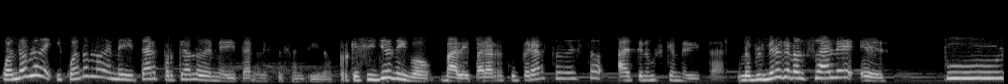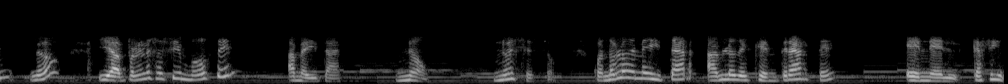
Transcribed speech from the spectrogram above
Cuando hablo de, y cuando hablo de meditar, ¿por qué hablo de meditar en este sentido? Porque si yo digo, vale, para recuperar todo esto, ah, tenemos que meditar. Lo primero que nos sale es, ¡pum! ¿No? Y a ponernos así en modo a meditar. No, no es eso. Cuando hablo de meditar, hablo de centrarte en el, casi,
